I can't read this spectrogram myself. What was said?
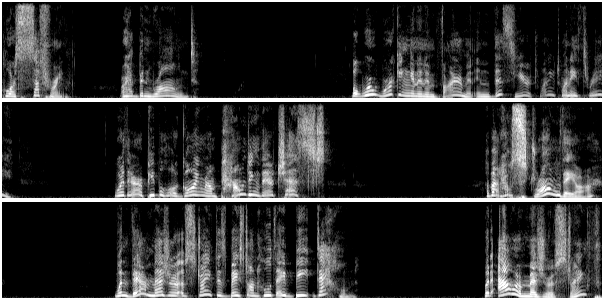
who are suffering or have been wronged. But we're working in an environment in this year, 2023, where there are people who are going around pounding their chests about how strong they are when their measure of strength is based on who they beat down. But our measure of strength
